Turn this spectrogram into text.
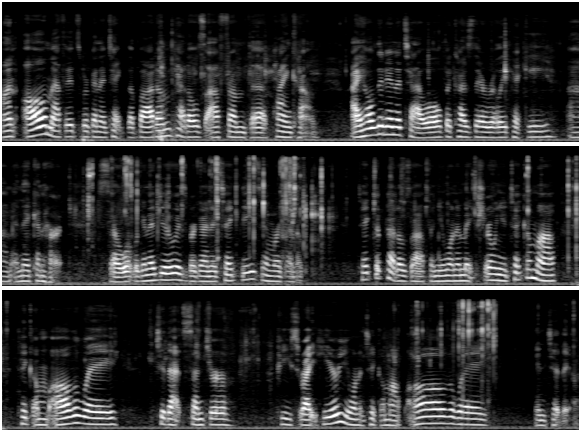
On all methods, we're going to take the bottom petals off from the pine cone. I hold it in a towel because they're really picky um, and they can hurt. So what we're going to do is we're going to take these and we're going to take the petals off and you want to make sure when you take them off take them all the way to that center piece right here. You want to take them off all the way into there.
